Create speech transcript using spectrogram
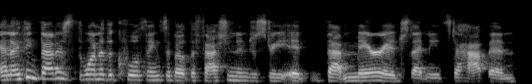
And i think that is one of the cool things about the fashion industry it that marriage that needs to happen.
